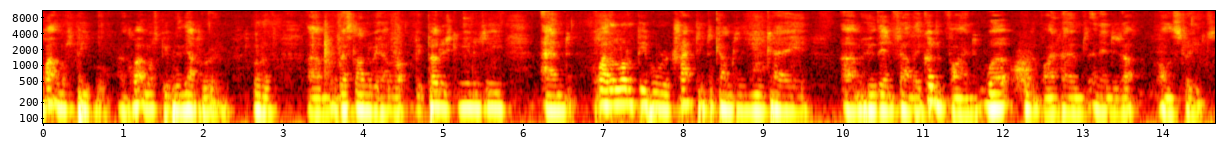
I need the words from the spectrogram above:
quite a lot of people, and quite a lot of people in the upper room. A lot of um, in West London, we have a lot, big Polish community, and quite a lot of people were attracted to come to the UK, um, who then found they couldn't find work, couldn't find homes, and ended up on the streets.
